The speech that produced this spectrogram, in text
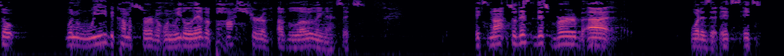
So, when we become a servant, when we live a posture of, of lowliness, it's it's not so this this verb uh, what is it? It's, it's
